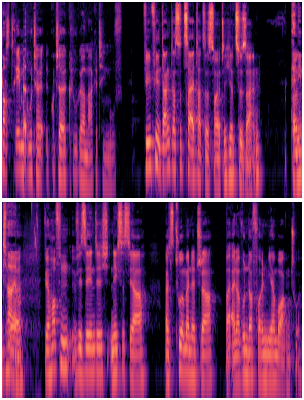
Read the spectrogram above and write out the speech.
Extrem guter, guter, kluger Marketing-Move. vielen, vielen Dank, dass du Zeit hattest, heute hier zu sein. Anytime. Und, äh, wir hoffen, wir sehen dich nächstes Jahr als Tourmanager bei einer wundervollen Mia Morgen Tour.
